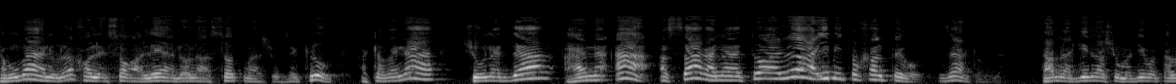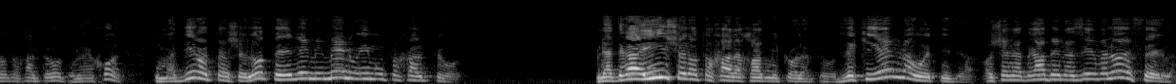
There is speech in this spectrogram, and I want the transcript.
כמובן, הוא לא יכול לאסור עליה לא לעשות משהו, זה כלום. הכוונה שהוא נדר הנאה, אסר הנאתו עליה אם היא תאכל פירות. זה הכוונה. סתם להגיד לה שהוא מדיר אותה לא תאכל פירות, הוא לא יכול. הוא מדיר אותה שלא תהנה ממנו אם הוא תאכל פירות. נדרה היא שלא תאכל אחד מכל הפירות, וקיים לה את נדרה, או שנדרה בנזיר ולא הפר לה.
